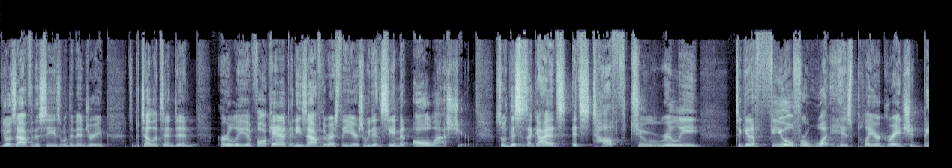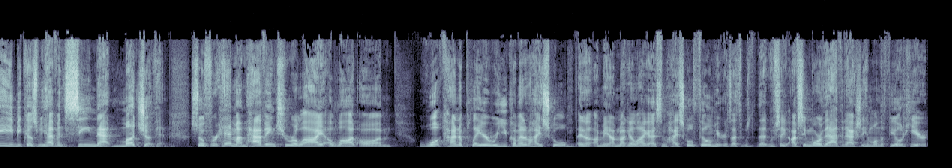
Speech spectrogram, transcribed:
goes out for the season with an injury to patella tendon early in fall camp and he's out for the rest of the year so we didn't see him at all last year so this is a guy that's it's tough to really to get a feel for what his player grade should be because we haven't seen that much of him so for him i'm having to rely a lot on what kind of player were you coming out of high school? And I mean, I'm not gonna lie, guys, some high school film here. That's that we've seen. I've seen more of that than actually him on the field here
